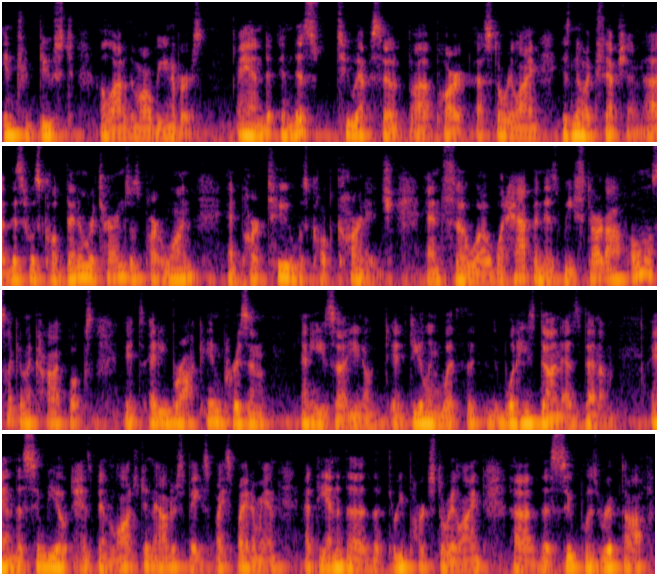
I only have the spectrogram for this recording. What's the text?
introduced a lot of the Marvel Universe. And in this two episode uh, part uh, storyline is no exception. Uh, this was called Venom Returns was part one, and part two was called Carnage. And so uh, what happened is we start off almost like in the comic books. It's Eddie Brock in prison, and he's uh, you know dealing with what he's done as Venom and the symbiote has been launched in outer space by Spider-Man at the end of the, the three-part storyline. Uh, the suit was ripped off,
